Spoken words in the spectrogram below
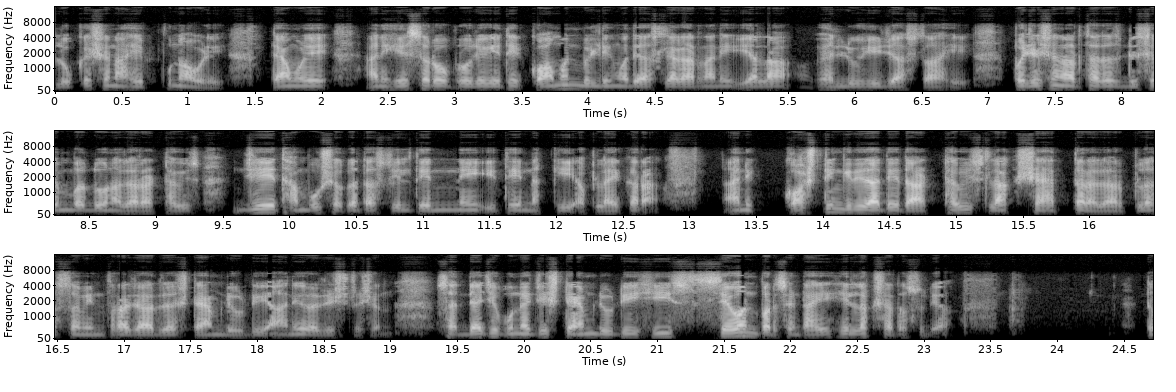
लोकेशन आहे पुनावळे. त्यामुळे आणि हे सर्व प्रोजेक्ट येथे कॉमन बिल्डिंगमध्ये असल्या कारणाने याला व्हॅल्यू ही जास्त आहे. पजेशन अर्थातच डिसेंबर दोन हजार अठ्ठावीस. जे थांबू शकत असतील त्यांनी इथे नक्की अप्लाय करा. आणि कॉस्टिंग किती जाते? तर अठ्ठावीस लाख शहात्तर हजार plus some infra charges stamp duty आणि रजिस्ट्रेशन सध्याची पुण्याची स्टॅम्प ड्युटी ही सेवन पर्सेंट आहे हे लक्षात असू द्या. तर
